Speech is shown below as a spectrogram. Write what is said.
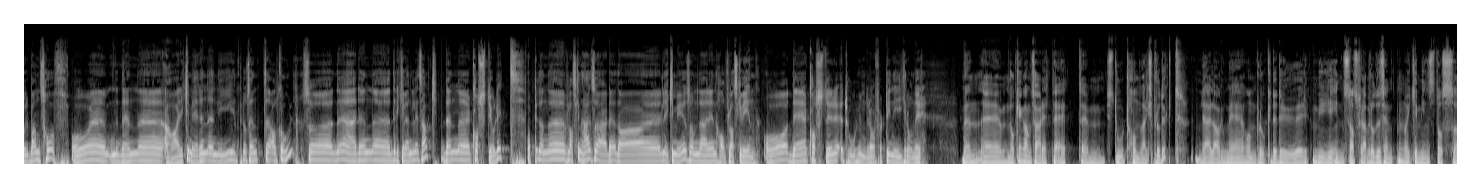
Orbanshof. Og eh, den eh, har ikke mer enn 9% alkohol, så det er en eh, drikkevennlig sak. Den koster jo litt. Oppi denne flasken her så er det da like mye som det er en halv flaske vin. Og det koster 249 kroner. Men eh, nok en gang så er dette et stort håndverksprodukt. Det er lagd med håndplukkede druer, mye innsats fra produsenten, og ikke minst også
